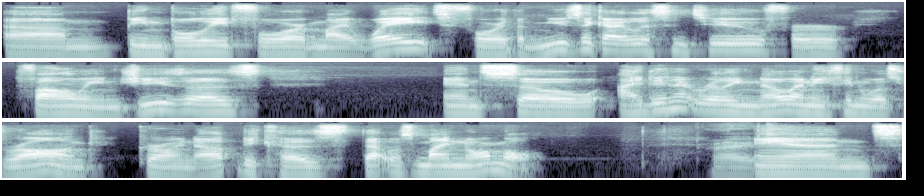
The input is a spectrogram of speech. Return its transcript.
um, being bullied for my weight, for the music I listened to, for following Jesus. And so I didn't really know anything was wrong growing up because that was my normal. Right. And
